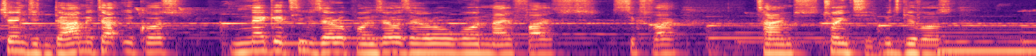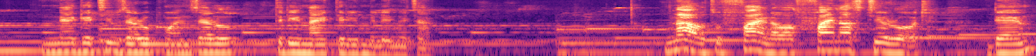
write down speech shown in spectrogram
change in diameter equals negative 0.001965 times 20, which gives us negative 0.0393 millimeter. Now to find our final steel rod, then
